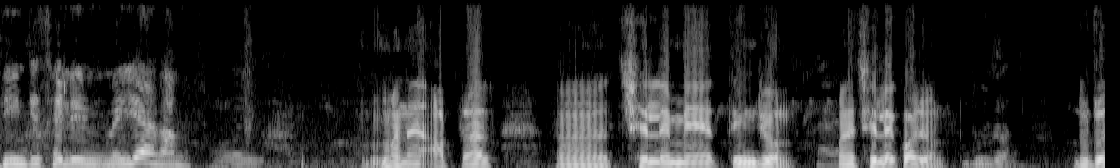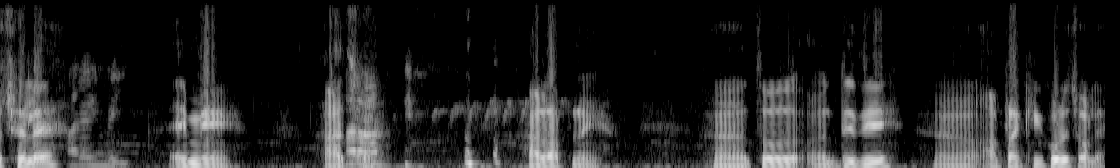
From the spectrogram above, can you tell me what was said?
তিনটে ছেলে মেয়ে আর আমি। মানে আপনার ছেলে মেয়ে তিনজন? হ্যাঁ। মানে ছেলে কজন? দুজন। দুটো ছেলে? এই মেয়ে। এই মেয়ে। আর আচ্ছা। আর আপনি? হ্যাঁ, তো দিদি আপনার কি করে চলে?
